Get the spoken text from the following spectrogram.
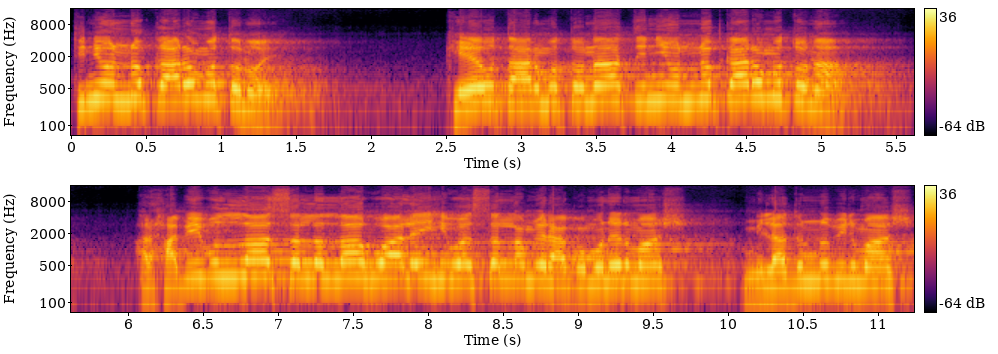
তিনি অন্য কারও মতো নয়। কেউ তার মতো না, তিনি অন্য কারও মতো না। আর হাবিবুল্লাহ সাল্লাহ আলহি ওয়াসাল্লামের আগমনের মাস, মিলাদুন্নবীর মাস,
